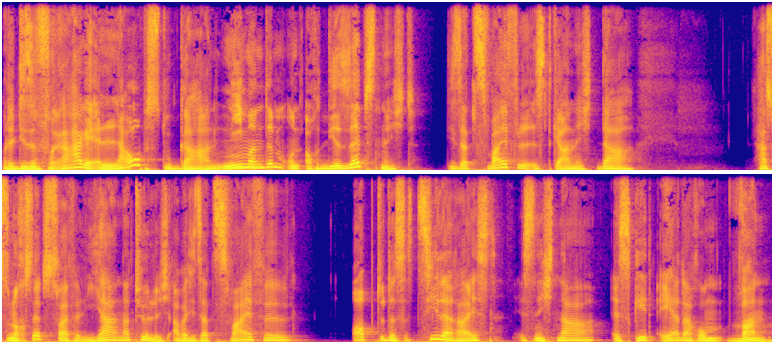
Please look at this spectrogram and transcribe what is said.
oder diese Frage erlaubst du gar niemandem und auch dir selbst nicht. Dieser Zweifel ist gar nicht da. Hast du noch Selbstzweifel? Ja, natürlich. Aber dieser Zweifel, ob du das Ziel erreichst, ist nicht nah. Es geht eher darum, wann.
